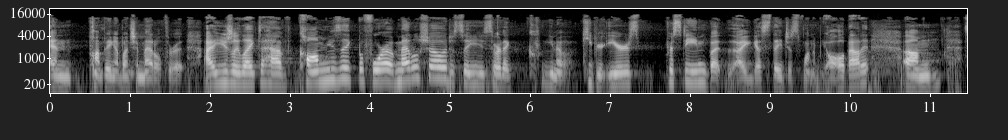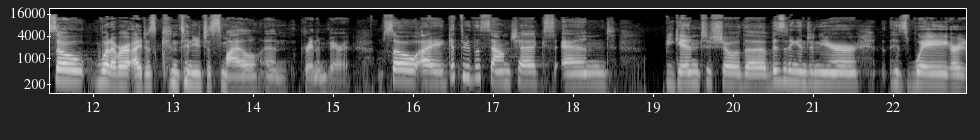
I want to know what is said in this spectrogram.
and pumping a bunch of metal through it. I usually like to have calm music before a metal show, just so you sort of, you know, keep your ears pristine, but I guess they just want to be all about it. Um, so whatever, I just continue to smile and grin and bear it. So I get through the sound checks and begin to show the visiting engineer his way, or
